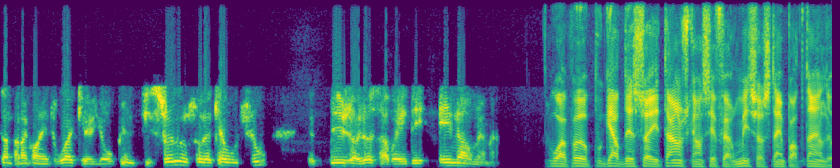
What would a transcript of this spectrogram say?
temps pendant qu'on nettoie qu'il n'y a aucune fissure sur le caoutchouc. Déjà là, ça va aider énormément. Ouais, pour, pour garder ça étanche quand c'est fermé, ça, c'est important, là.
